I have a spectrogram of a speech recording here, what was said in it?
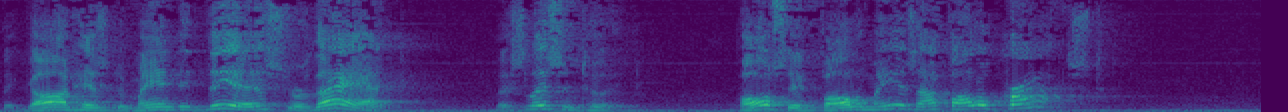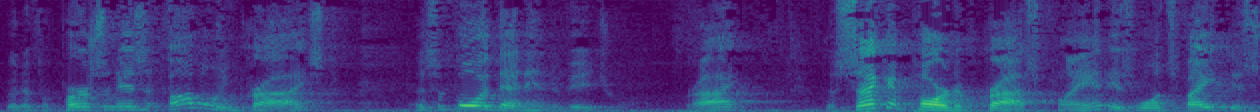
that God has demanded this or that, let's listen to it. Paul said, Follow me as I follow Christ. But if a person isn't following Christ, let's avoid that individual, right? The second part of Christ's plan is once faith is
